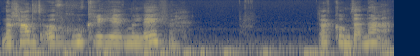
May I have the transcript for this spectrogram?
Dan gaat het over hoe creëer ik mijn leven. Dat komt daarna.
